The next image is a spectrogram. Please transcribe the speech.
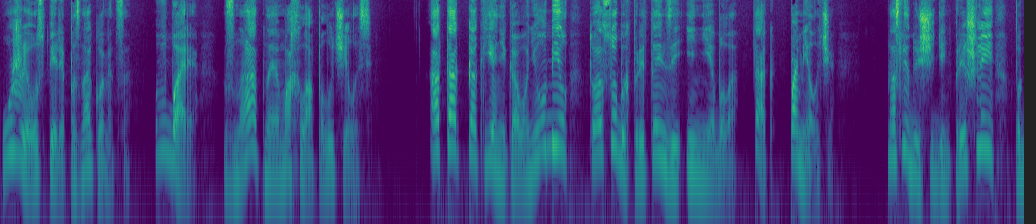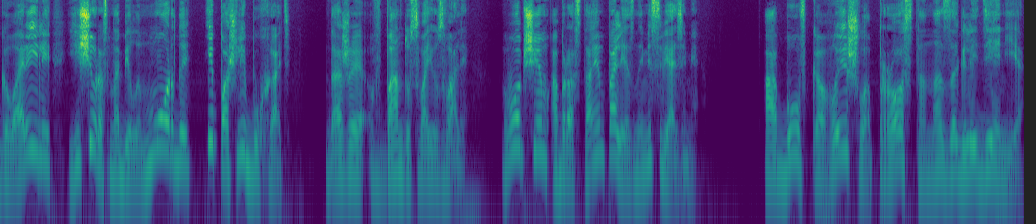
уже успели познакомиться. В баре. Знатная махла получилась. А так как я никого не убил, то особых претензий и не было. Так, по мелочи. На следующий день пришли, поговорили, еще раз набили морды и пошли бухать. Даже в банду свою звали. В общем, обрастаем полезными связями. Обувка вышла просто на загляденье.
